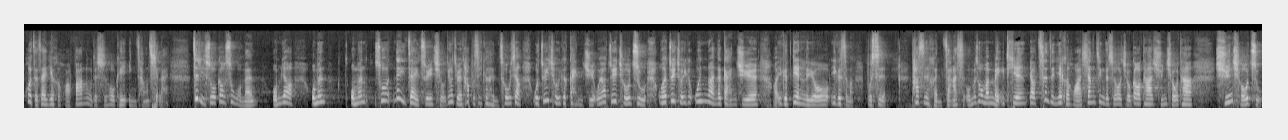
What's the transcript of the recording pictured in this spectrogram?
或者在耶和华发怒的时候可以隐藏起来。这里说告诉我们，我们要我们。我们说内在追求，就觉得它不是一个很抽象。我追求一个感觉，我要追求主，我要追求一个温暖的感觉啊，一个电流，一个什么？不是，它是很扎实。我们说，我们每一天要趁着耶和华相近的时候，求告他，寻求他，寻求主。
